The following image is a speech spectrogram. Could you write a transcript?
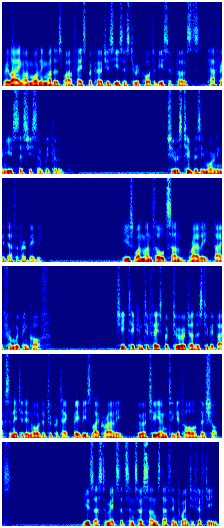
Relying on mourning mothers while Facebook urges users to report abusive posts, Catherine Hughes says she simply couldn't. She was too busy mourning the death of her baby. Hughes' one month old son, Riley, died from whooping cough. She'd taken to Facebook to urge others to get vaccinated in order to protect babies like Riley, who are too young to get all of their shots. Hughes estimates that since her son's death in 2015,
